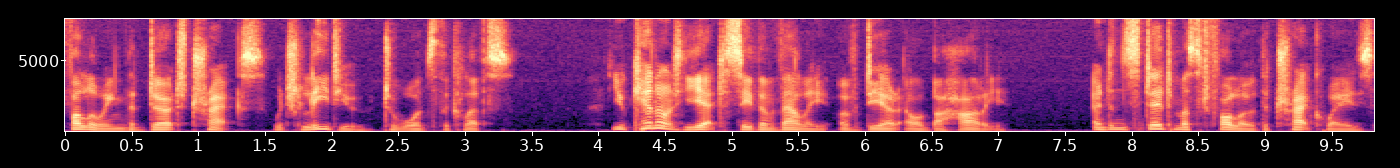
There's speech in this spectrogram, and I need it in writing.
following the dirt tracks which lead you towards the cliffs. You cannot yet see the valley of Deir el Bahari, and instead must follow the trackways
